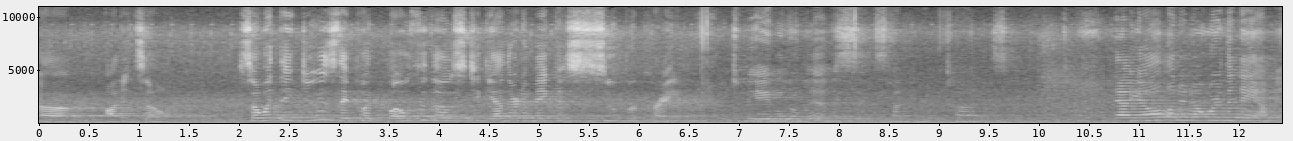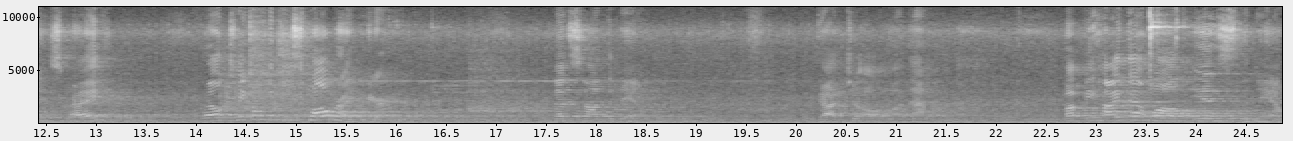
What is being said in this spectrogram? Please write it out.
uh, on its own. So what they do is they put both of those together to make a super crane be able to lift 600 tons. Now y'all want to know where the dam is, right? Well, take a look at this wall right here. That's not the dam. Gotcha all on that. But behind that wall is the dam.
